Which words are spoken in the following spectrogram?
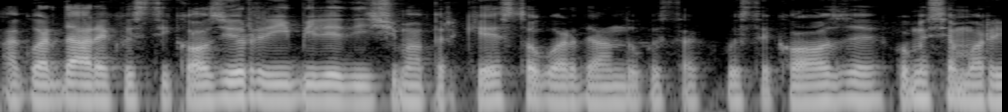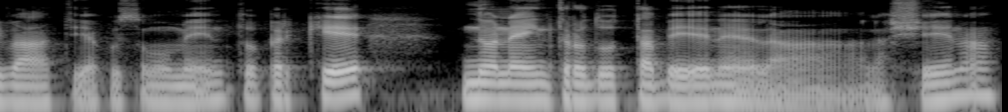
a guardare questi cosi orribili e dici ma perché sto guardando questa, queste cose? Come siamo arrivati a questo momento? Perché non è introdotta bene la, la scena?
